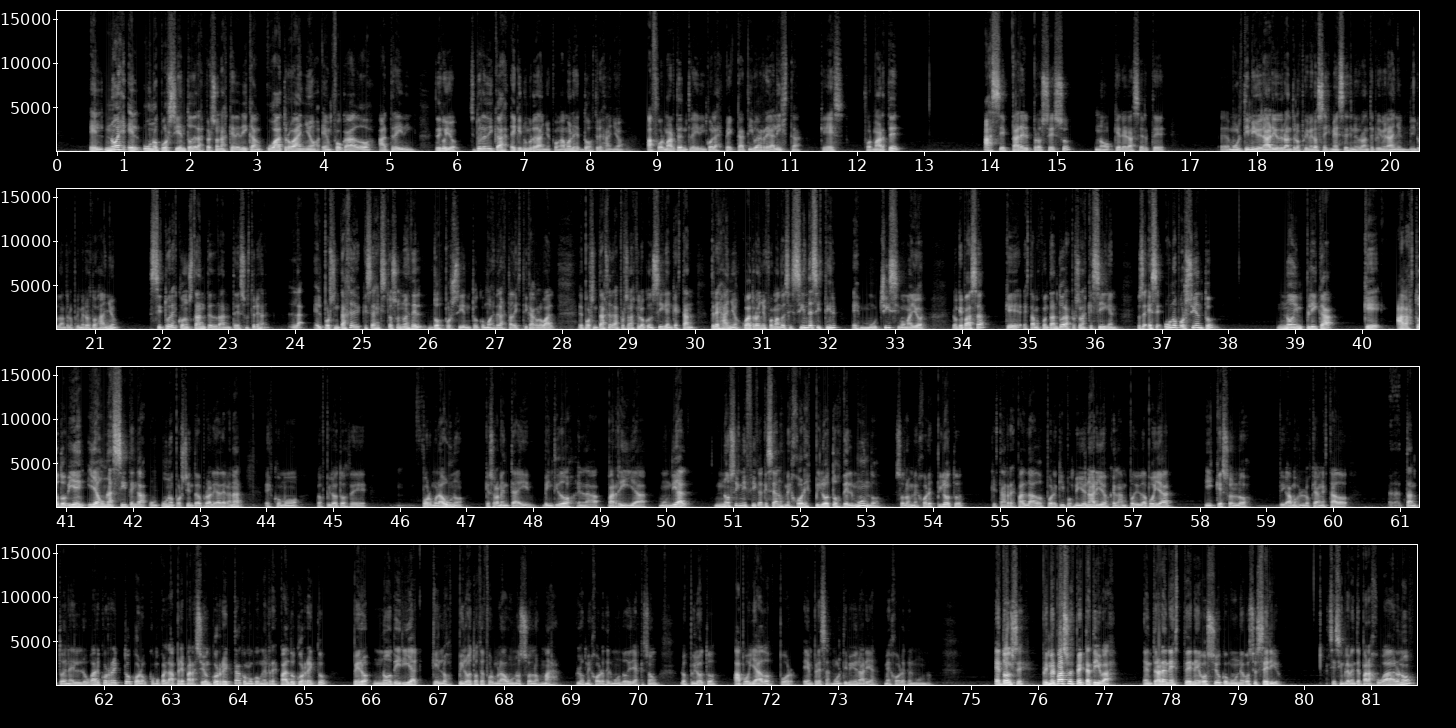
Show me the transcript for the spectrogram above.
el, no es el 1% de las personas que dedican 4 años enfocados a trading. Te digo yo, si tú le dedicas X número de años, pongámosle 2, 3 años, a formarte en trading con la expectativa realista, que es formarte, aceptar el proceso, no querer hacerte eh, multimillonario durante los primeros seis meses, ni durante el primer año, ni durante los primeros dos años. Si tú eres constante durante esos tres años, el porcentaje de que seas exitoso no es del 2%, como es de la estadística global. El porcentaje de las personas que lo consiguen, que están tres años, cuatro años formándose sin desistir, es muchísimo mayor. Lo que pasa que estamos contando de las personas que siguen. Entonces, ese 1% no implica que hagas todo bien y aún así tengas un 1% de probabilidad de ganar. Es como los pilotos de Fórmula 1, que solamente hay 22 en la parrilla mundial. No significa que sean los mejores pilotos del mundo. Son los mejores pilotos que están respaldados por equipos millonarios que la han podido apoyar y que son los, digamos, los que han estado eh, tanto en el lugar correcto como, con la preparación correcta, como con el respaldo correcto pero no diría que los pilotos de Fórmula 1 son los más los mejores del mundo, dirías que son los pilotos apoyados por empresas multimillonarias mejores del mundo. Entonces, primer paso, expectativas. Entrar en este negocio como un negocio serio. Si es simplemente para jugar o no,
